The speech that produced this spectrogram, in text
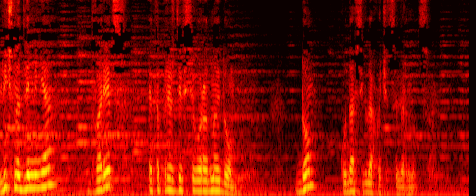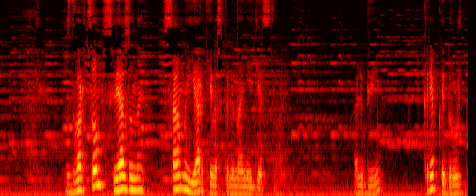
Лично для меня дворец – это прежде всего родной дом. Дом, куда всегда хочется вернуться. С дворцом связаны самые яркие воспоминания детства. О любви, крепкой дружбе,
